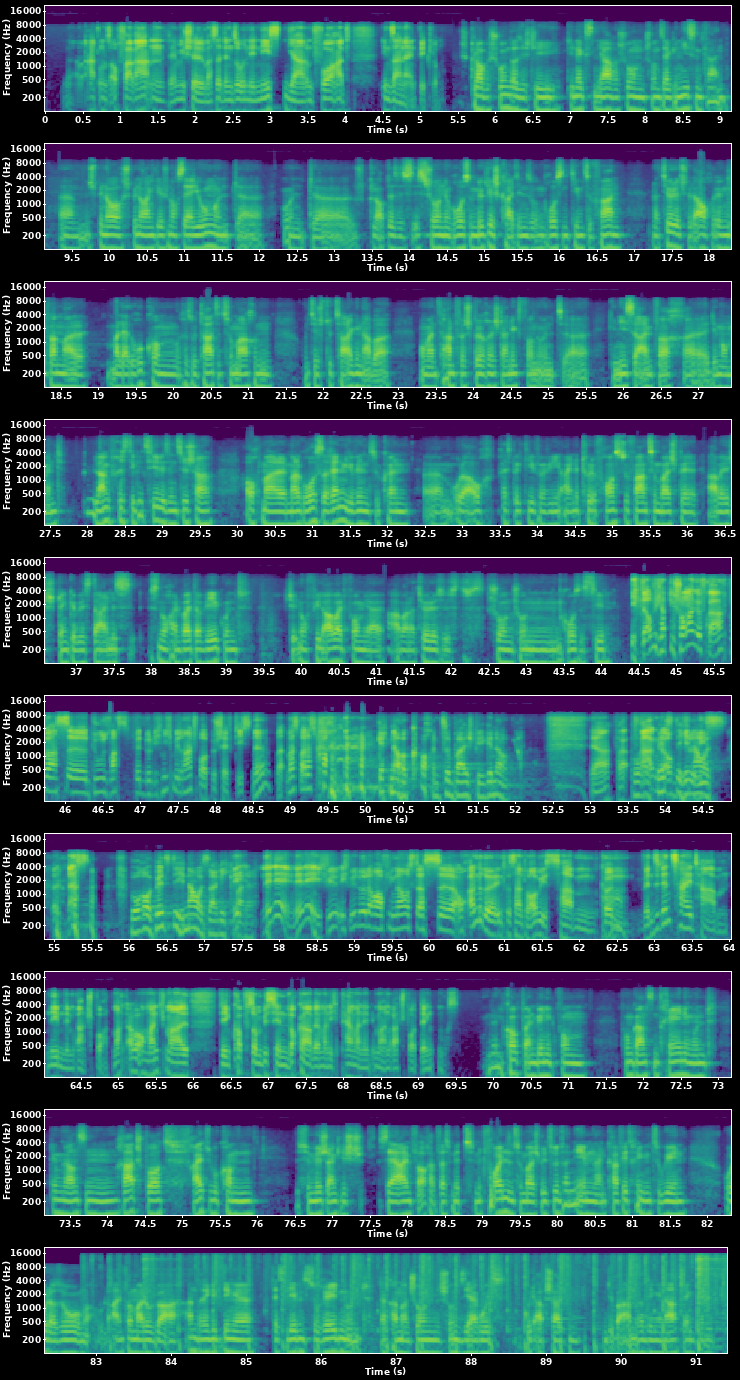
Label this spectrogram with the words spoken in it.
Hat uns auch verraten, der Michel, was er denn so in den nächsten Jahren vorhat in seiner Entwicklung. Ich glaube schon, dass ich die, die nächsten Jahre schon, schon sehr genießen kann. Ähm, ich, bin auch, ich bin auch eigentlich noch sehr jung und äh, und äh, ich glaube, das ist, ist schon eine große Möglichkeit, in so einem großen Team zu fahren. Natürlich wird auch irgendwann mal, mal der Druck kommen, Resultate zu machen und sich zu zeigen, aber momentan verspüre ich da nichts von und äh, genieße einfach äh, den Moment. Langfristige Ziele sind sicher auch mal, mal große Rennen gewinnen zu können ähm, oder auch respektive wie eine Tour de France zu fahren zum Beispiel. Aber ich denke, bis dahin ist, ist noch ein weiter Weg und steht noch viel Arbeit vor mir, aber natürlich ist es schon, schon ein großes Ziel. Ich glaube, ich habe dich schon mal gefragt, was äh, du machst, wenn du dich nicht mit Radsport beschäftigst. Ne? Was war das Kochen? genau, Kochen zum Beispiel, genau. Ja, fra Worauf fragen wir auch du hinaus? Was? Worauf willst du hinaus, sage ich gerade. Nee, nee, nee, nee. Ich will, ich will nur darauf hinaus, dass äh, auch andere interessante Hobbys haben können, ah. wenn sie denn Zeit haben, neben dem Radsport. Macht aber auch manchmal den Kopf so ein bisschen locker, wenn man nicht permanent immer an Radsport denken muss den Kopf ein wenig vom, vom ganzen Training und dem ganzen Radsport frei zu bekommen, ist für mich eigentlich sehr einfach, etwas mit, mit Freunden zum Beispiel zu unternehmen, einen Kaffee trinken zu gehen oder so, oder einfach mal über andere Dinge des Lebens zu reden und da kann man schon, schon sehr gut, gut abschalten und über andere Dinge nachdenken.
